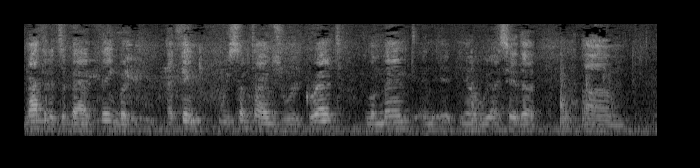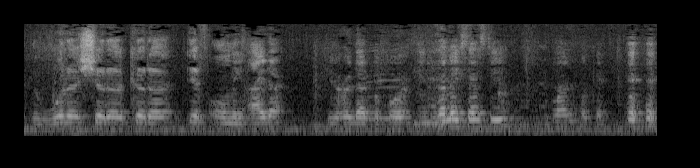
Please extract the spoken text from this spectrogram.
not that it's a bad thing, but I think we sometimes regret, lament, and it, you know, I say the um, the woulda, shoulda, coulda, if only Ida. You heard that before? Does that make sense to you? Okay.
